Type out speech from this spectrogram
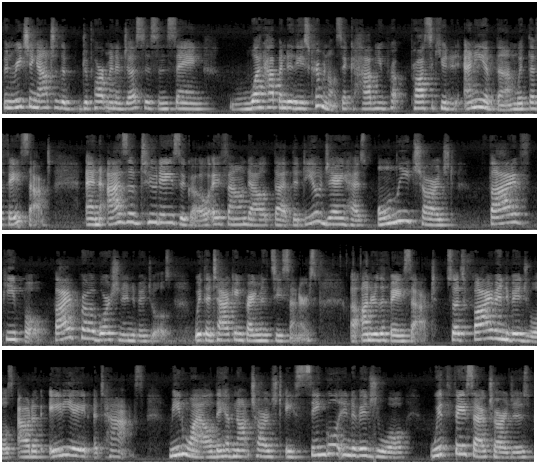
been reaching out to the Department of Justice and saying, what happened to these criminals? Like, have you prosecuted any of them with the FACE Act? And as of two days ago, I found out that the DOJ has only charged five people, five pro abortion individuals with attacking pregnancy centers uh, under the FACE Act. So that's five individuals out of 88 attacks. Meanwhile, they have not charged a single individual with FACE Act charges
